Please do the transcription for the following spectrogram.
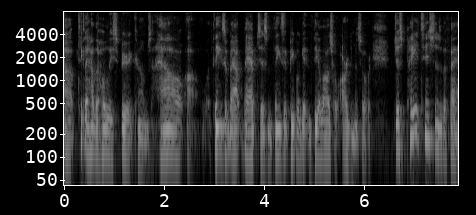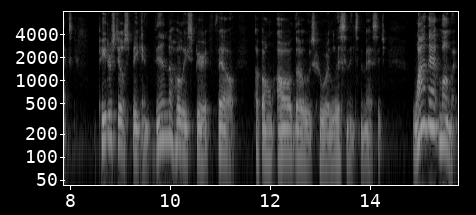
uh, particularly how the Holy Spirit comes, how uh, things about baptism, things that people get in theological arguments over. Just pay attention to the facts. Peter's still speaking. Then the Holy Spirit fell upon all those who were listening to the message. Why that moment?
